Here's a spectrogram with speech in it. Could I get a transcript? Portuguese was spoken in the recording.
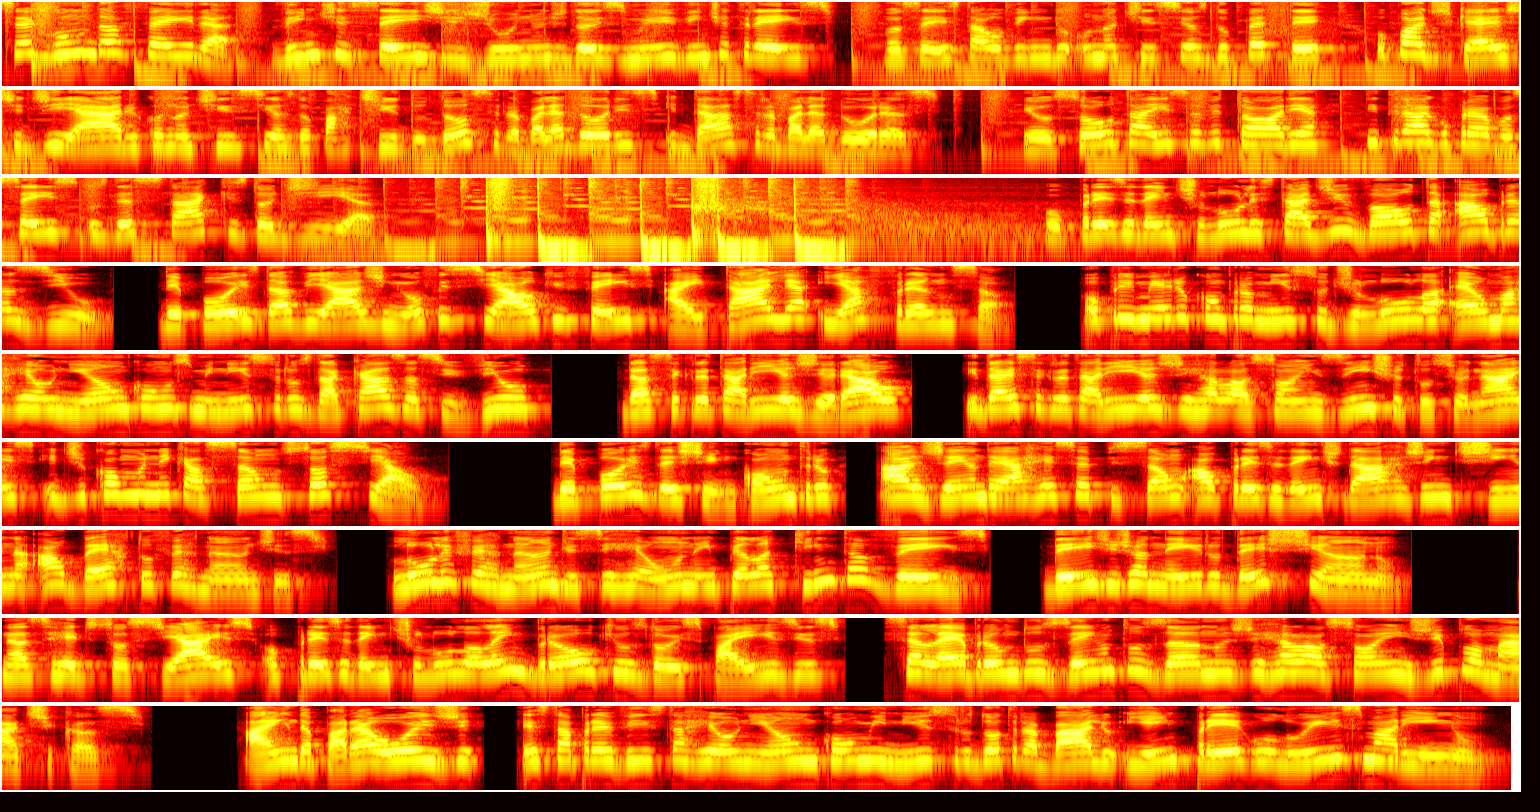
Segunda-feira, 26 de junho de 2023. Você está ouvindo o Notícias do PT, o podcast diário com notícias do Partido dos Trabalhadores e das Trabalhadoras. Eu sou Thaisa Vitória e trago para vocês os destaques do dia. O presidente Lula está de volta ao Brasil, depois da viagem oficial que fez à Itália e à França. O primeiro compromisso de Lula é uma reunião com os ministros da Casa Civil, da Secretaria-Geral e das Secretarias de Relações Institucionais e de Comunicação Social. Depois deste encontro, a agenda é a recepção ao presidente da Argentina, Alberto Fernandes. Lula e Fernandes se reúnem pela quinta vez desde janeiro deste ano. Nas redes sociais, o presidente Lula lembrou que os dois países celebram 200 anos de relações diplomáticas. Ainda para hoje, está prevista reunião com o ministro do Trabalho e Emprego, Luiz Marinho.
